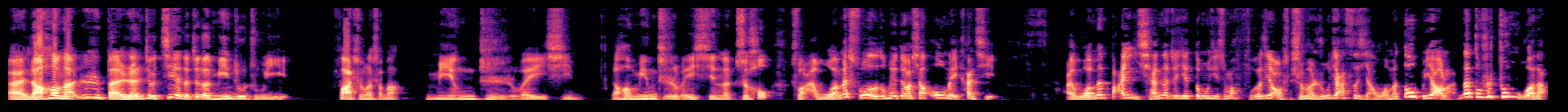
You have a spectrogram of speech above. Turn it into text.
哎，然后呢，日本人就借着这个民主主义发生了什么？明治维新。然后明治维新了之后，说啊，我们所有的东西都要向欧美看齐，哎，我们把以前的这些东西，什么佛教、什么儒家思想，我们都不要了，那都是中国的，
